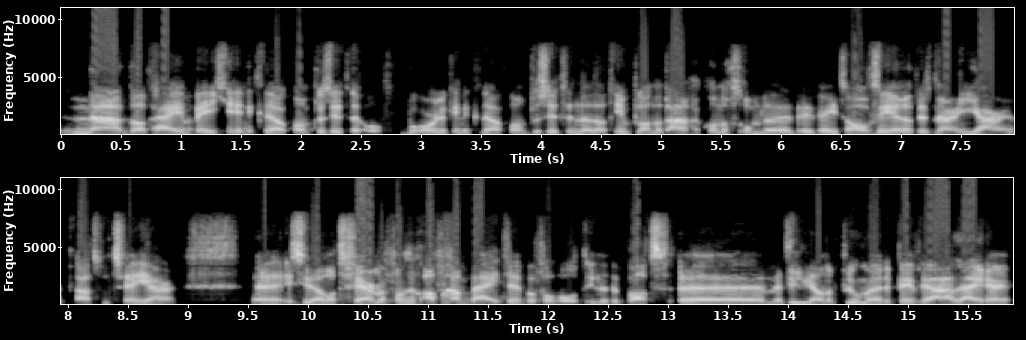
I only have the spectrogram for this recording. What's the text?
nadat hij een beetje in de knel kwam te zitten, of behoorlijk in de knel kwam te zitten, nadat hij een plan had aangekondigd om de WW te halveren, dus na een jaar in plaats van twee jaar, uh, is hij wel wat fermer van zich af gaan bijten. Bijvoorbeeld in het debat uh, met Liliane Ploemen, de PvdA-leider.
